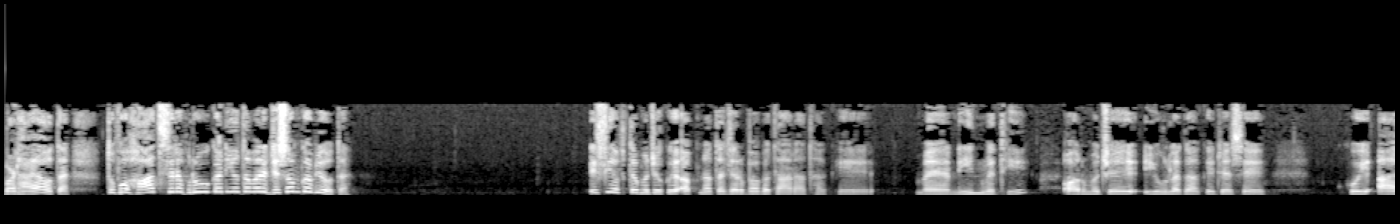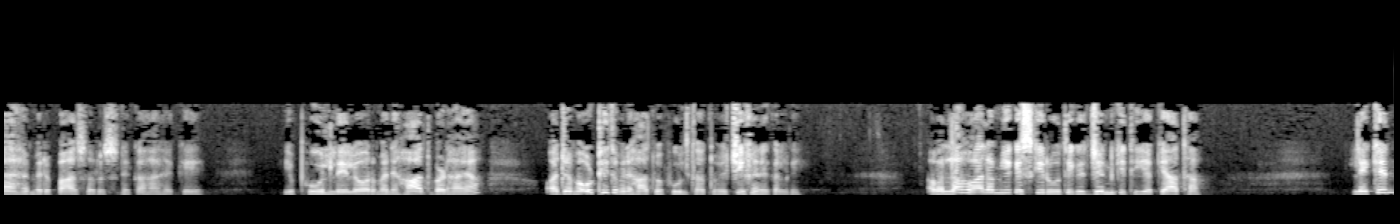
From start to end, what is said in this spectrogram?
بڑھایا ہوتا ہے تو وہ ہاتھ صرف روح کا نہیں ہوتا ہمارے جسم کا بھی ہوتا ہے اسی ہفتے مجھے کوئی اپنا تجربہ بتا رہا تھا کہ میں نیند میں تھی اور مجھے یوں لگا کہ جیسے کوئی آیا ہے میرے پاس اور اس نے کہا ہے کہ یہ پھول لے لو اور میں نے ہاتھ بڑھایا اور جب میں اٹھی تو میرے ہاتھ میں پھول تھا تو میری چیخیں نکل گئی اب اللہ عالم یہ کس کی روح تھی کہ جن کی تھی یا کیا تھا لیکن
